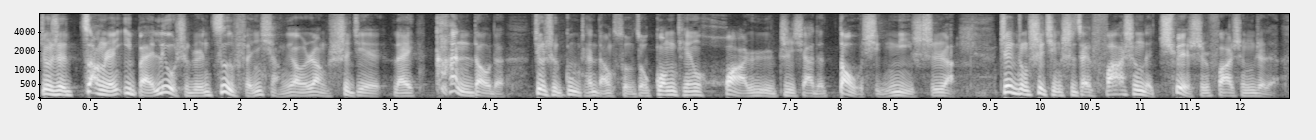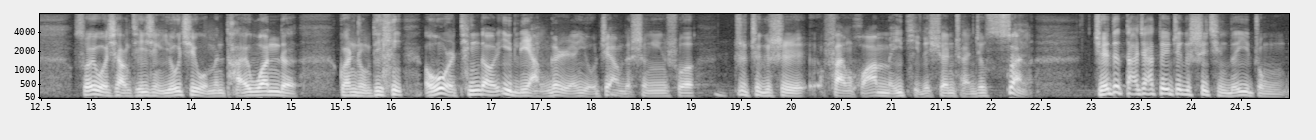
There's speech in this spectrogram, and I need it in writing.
就是藏人一百六十个人自焚，想要让世界来看到的，就是共产党所做光天化日之下的倒行逆施啊！这种事情是在发生的，确实发生着的。所以我想提醒，尤其我们台湾的。观众第一，偶尔听到一两个人有这样的声音说，这这个是反华媒体的宣传就算了，觉得大家对这个事情的一种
